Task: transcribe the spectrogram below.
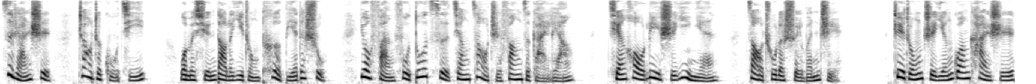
自然是照着古籍。我们寻到了一种特别的树，又反复多次将造纸方子改良，前后历时一年，造出了水纹纸。这种纸荧光看时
